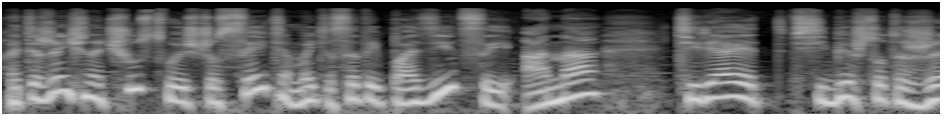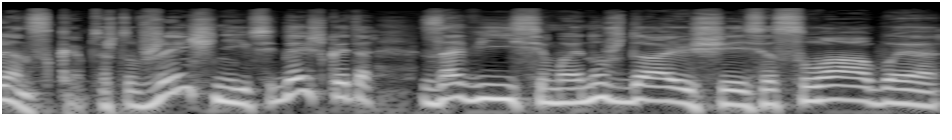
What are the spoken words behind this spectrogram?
Хотя женщина чувствует, что с этим, эти, с этой позицией она теряет в себе что-то женское. Потому что в женщине всегда есть какая-то зависимая, нуждающаяся, слабая.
